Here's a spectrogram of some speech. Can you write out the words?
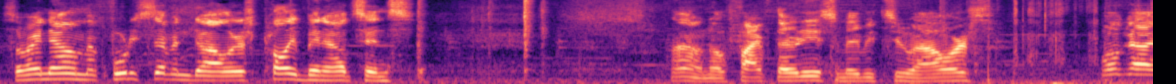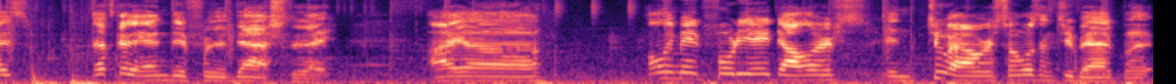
So right now I'm at $47. Probably been out since I don't know 5:30, so maybe two hours. Well, guys, that's gonna end it for the dash today. I uh, only made $48 in two hours, so it wasn't too bad. But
